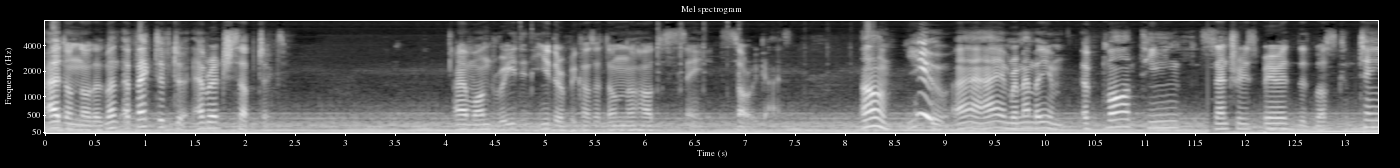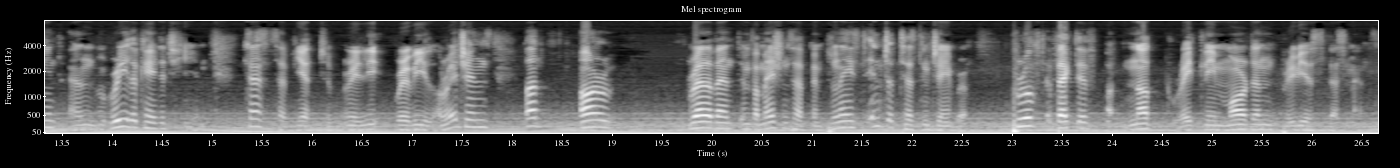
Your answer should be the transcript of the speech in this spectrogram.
I don't know that, but effective to average subjects. I won't read it either because I don't know how to say it. Sorry guys. Oh, you! I, I remember you. A 14th century spirit that was contained and relocated here. Tests have yet to really reveal origins, but all relevant informations have been placed into testing chamber. Proved effective, but not greatly more than previous specimens.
